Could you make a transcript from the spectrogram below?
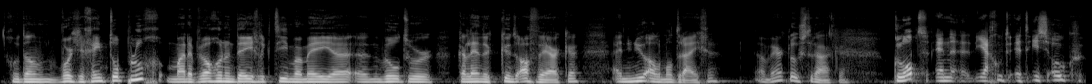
Goed, dan word je geen topploeg, maar dan heb je wel gewoon een degelijk team waarmee je een World Tour kalender kunt afwerken. En die nu allemaal dreigen ja, werkloos te raken. Klopt. En eh, ja, goed, het is ook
